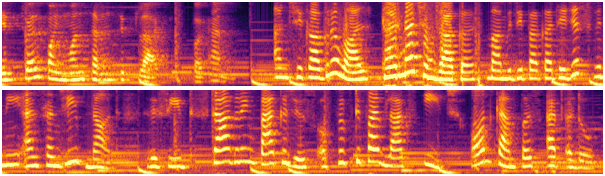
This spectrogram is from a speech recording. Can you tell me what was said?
is 12.176 lakhs per annum. Anshika Agrawal, Dharna Chandrakar, Mamidipaka Tejaswini and Sanjeev Nath received staggering packages of 55 lakhs each on campus at Adobe,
